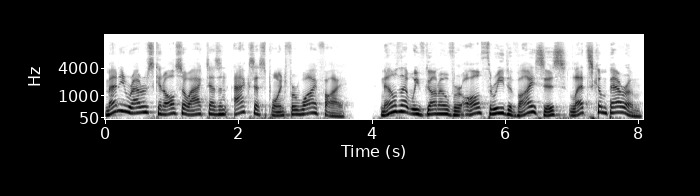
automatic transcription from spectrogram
many routers can also act as an access point for Wi Fi. Now that we've gone over all three devices, let's compare them.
